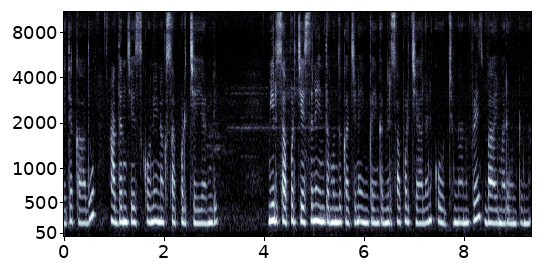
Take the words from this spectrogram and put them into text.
అయితే కాదు. అర్థం చేసుకొని నాకు సపోర్ట్ చేయండి. మీరు సపోర్ట్ చేస్తేనే ఇంత ముందుకు వచ్చినా ఇంకా ఇంకా మీరు సపోర్ట్ చేయాలని కోరుచున్నాను. ఫ్రెండ్స్ బాయ్ మరి ఉంటున్నా.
